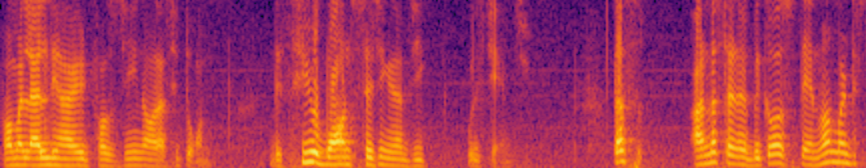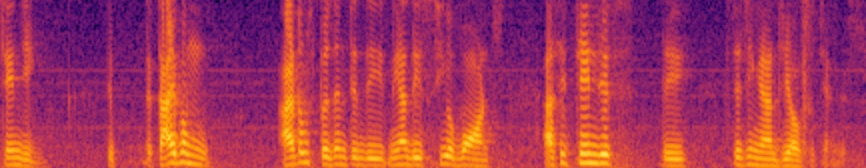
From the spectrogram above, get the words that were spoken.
formaldehyde, phosgene or acetone, the CO bond stretching energy will change. Thus understand understandable because the environment is changing, the, the type of atoms present in the near these CO bonds as it changes the stretching energy also changes.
